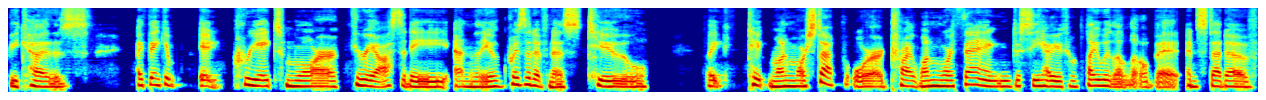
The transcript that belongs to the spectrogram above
because I think it, it creates more curiosity and the inquisitiveness to like take one more step or try one more thing to see how you can play with it a little bit instead of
